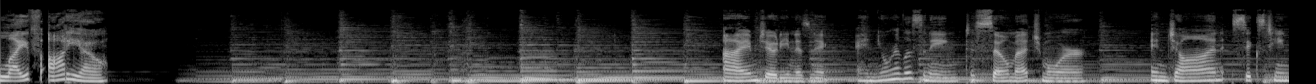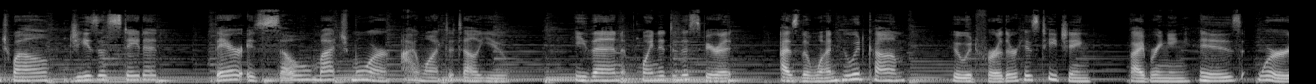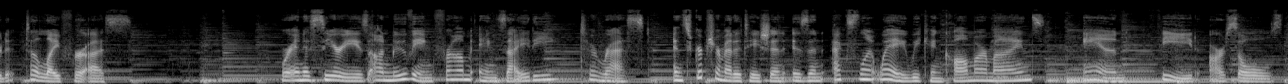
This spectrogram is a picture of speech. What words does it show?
Life Audio. I'm Jody Nisnik, and you're listening to So Much More. In John 16:12, Jesus stated, "There is so much more I want to tell you." He then pointed to the Spirit as the one who would come, who would further his teaching by bringing his word to life for us. We're in a series on moving from anxiety to rest, and scripture meditation is an excellent way we can calm our minds and feed our souls.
